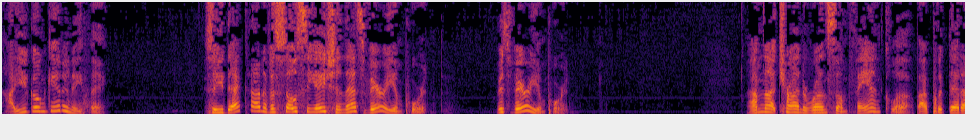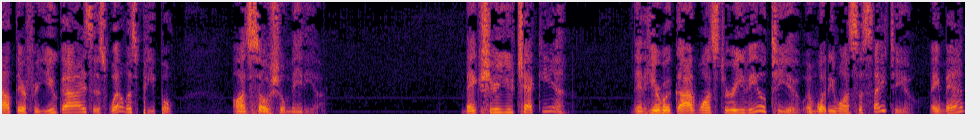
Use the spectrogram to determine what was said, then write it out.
How you gonna get anything? See, that kind of association, that's very important. It's very important. I'm not trying to run some fan club. I put that out there for you guys as well as people on social media. Make sure you check in and hear what God wants to reveal to you and what he wants to say to you. Amen.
